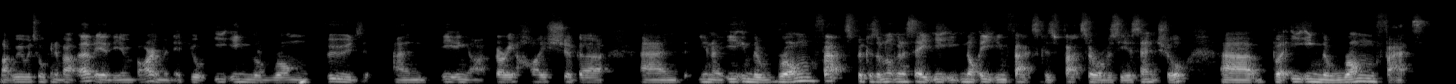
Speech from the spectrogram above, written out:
like we were talking about earlier the environment. If you're eating the wrong foods and eating very high sugar and you know eating the wrong fats because i'm not going to say eating not eating fats because fats are obviously essential uh, but eating the wrong fats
